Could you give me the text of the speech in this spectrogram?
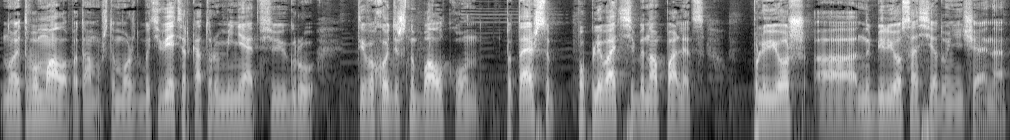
Но этого мало, потому что может быть ветер, который меняет всю игру. Ты выходишь на балкон, пытаешься поплевать себе на палец, плюешь э, на белье соседу нечаянно,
